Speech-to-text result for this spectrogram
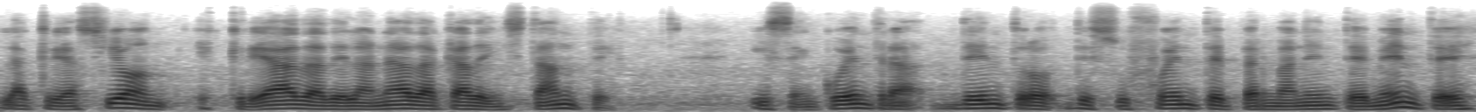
la creación es creada de la nada cada instante y se encuentra dentro de su fuente permanentemente,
